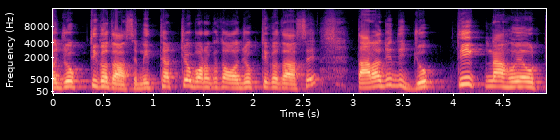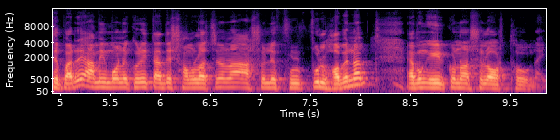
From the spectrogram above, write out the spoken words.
অযৌক্তিকতা আছে, মিথ্যার চেয়েও বড় কথা অযৌক্তিকতা আছে। তারা যদি যৌক্তিক না হয়ে উঠতে পারে, আমি মনে করি তাদের সমালোচনা আসলে ফুলফুল হবে না এবং এর কোনো আসলে অর্থও নাই।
